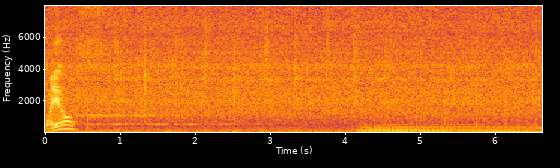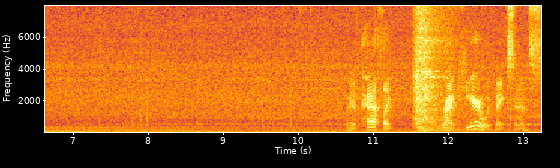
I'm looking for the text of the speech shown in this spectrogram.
Well... I mean, a path like right here would make sense.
